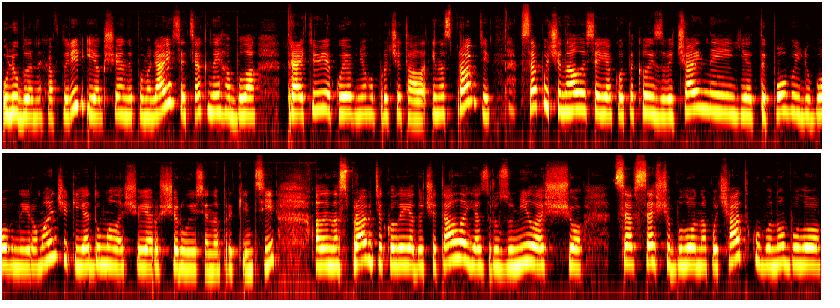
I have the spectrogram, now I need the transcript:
улюблених авторів, і якщо я не помиляюся, ця книга була третьою, яку я в нього прочитала. І насправді все починалося як отакий звичайний типовий любовний романчик, і я думала, що я розчаруюся наприкінці. Але насправді, коли я дочитала, я зрозуміла, що це все, що було на початку, воно було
